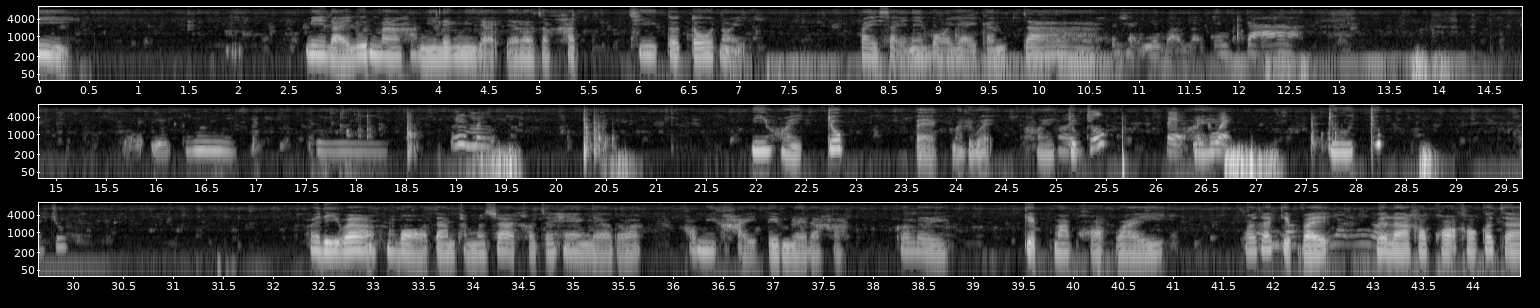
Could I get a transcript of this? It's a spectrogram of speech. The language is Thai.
มีหลายรุ่นมาค่ะ มีเล็กมีใหญ่ เดี๋ยวเราจะคัดที่โตๆหน่อย ไปใส่ในบ่อใหญ่กันจ้าไม่ใช่ในบ่อใหญ่กันจ้าละเอียดขึ้นอืมเฮ้ยมัน มีหอยจุ๊บแปลกมาด้วย หอยหอยจุ๊บจุ๊บแปะมาด้วยจูจุ๊บหอยจุ๊บ พอดีว่าบ่อตามธรรมชาติเขาจะแห้งแล้วแต่ว่าเขามีไข่เต็มเลยนะคะ ก็เลยเก็บมาเพาะไว้ เพราะถ้าเก็บไว้ เวลาเขาเพาะเขาก็จะ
